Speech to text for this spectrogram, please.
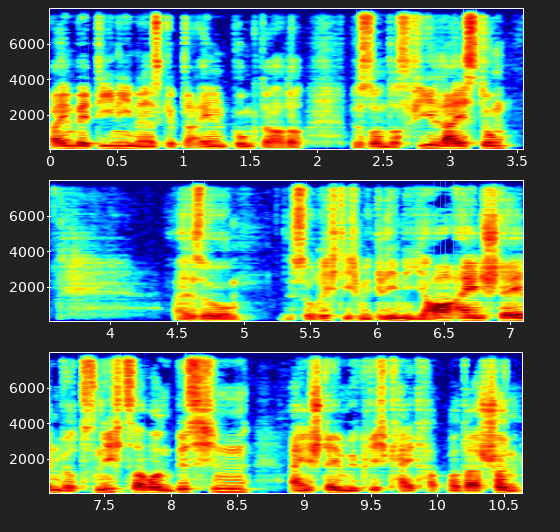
beim Bedini. Ne, es gibt da einen Punkt, da hat er besonders viel Leistung. Also so richtig mit linear einstellen wird es nichts, aber ein bisschen Einstellmöglichkeit hat man da schon,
